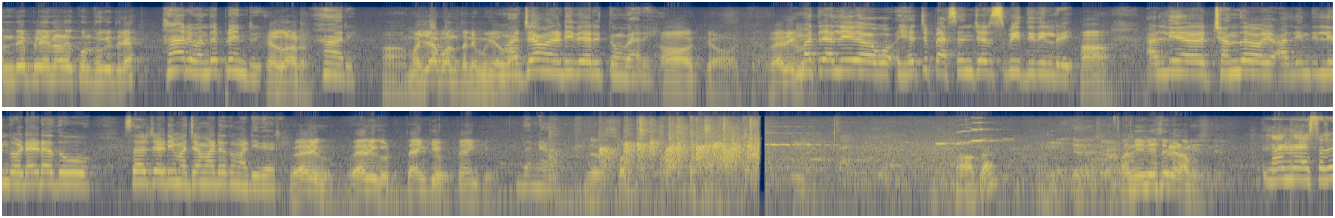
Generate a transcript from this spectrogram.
ಒಂದೇ ಪ್ಲೇನ್ ಒಳಗೆ ಕುಂತ ಹೋಗಿದ್ರಿ? ಹಾಂ ರೀ ಒಂದೇ ಪ್ಲೇನ್ ರೀ. ಎಲ್ಲರೂ? ಹಾಂ ರೀ. ಹಾಂ ಮಜಾ ಬಂತು ನಿಮಗೆಲ್ಲ? ಮಜಾ ಮಾಡಿದೆ ರೀ ತುಂಬ ರೀ. ಓಕೆ ಓಕೆ ವೆರಿ ಗುಡ್ ಮತ್ತೆ ಅಲ್ಲಿ ಅಹ್, ಹೆಚ್ಚು ಪ್ಯಾಸೆಂಜರ್ಸ್ ಬಿ ಇದ್ದಿದ್ದಿಲ್ರಿ ಹಾಂ. ಅಲ್ಲಿ ಚಂದ ಅಲ್ಲಿಂದ ಇಲ್ಲಿಂದ ಓಡಾಡೋದು ಸರ್ ಜಡಿ ಮಜಾ ಮಾಡೋದು ಮಾಡಿದೆ ರೀ very good very good thank you thank you ಧನ್ಯವಾದ ಆತ? ನಿನ್ನ ಹೆಸರು ಹೇಳಮ್ಮ? ನನ್ನ ಹೆಸರು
